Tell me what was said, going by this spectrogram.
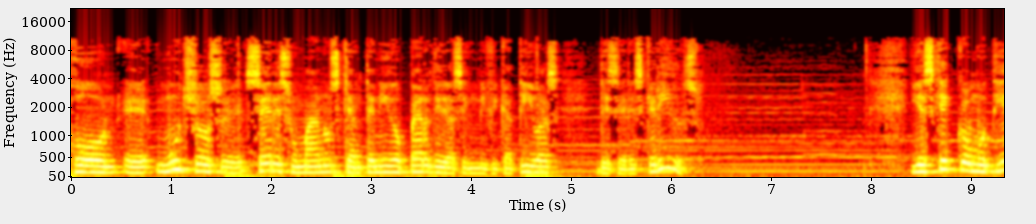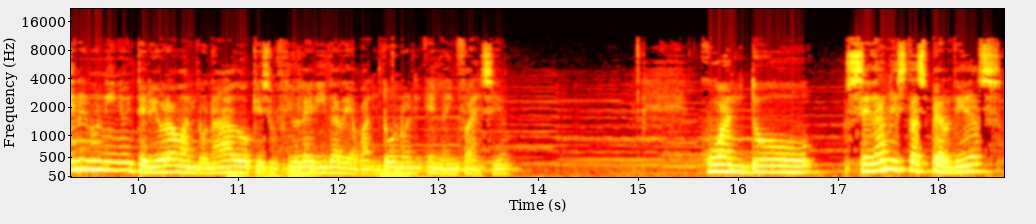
con eh, muchos eh, seres humanos que han tenido pérdidas significativas de seres queridos. Y es que como tienen un niño interior abandonado que sufrió la herida de abandono en la infancia, cuando se dan estas pérdidas,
